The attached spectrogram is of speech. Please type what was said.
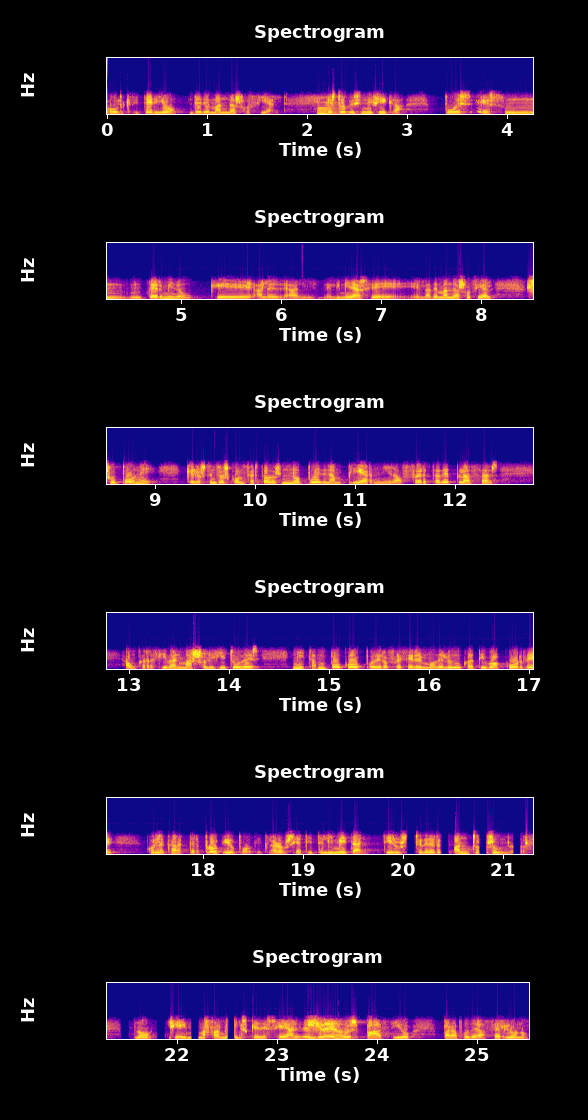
o el criterio de demanda social. Mm. ¿Esto qué significa? Pues es un, término que al, eliminarse la demanda social supone que los centros concertados no pueden ampliar ni la oferta de plazas aunque reciban más solicitudes, ni tampoco poder ofrecer el modelo educativo acorde con el carácter propio, porque claro, si a ti te limitan, tienes que tener tantos alumnos, ¿no? Si hay más familias que desean, y yo tengo espacio para poder hacerlo, ¿no?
